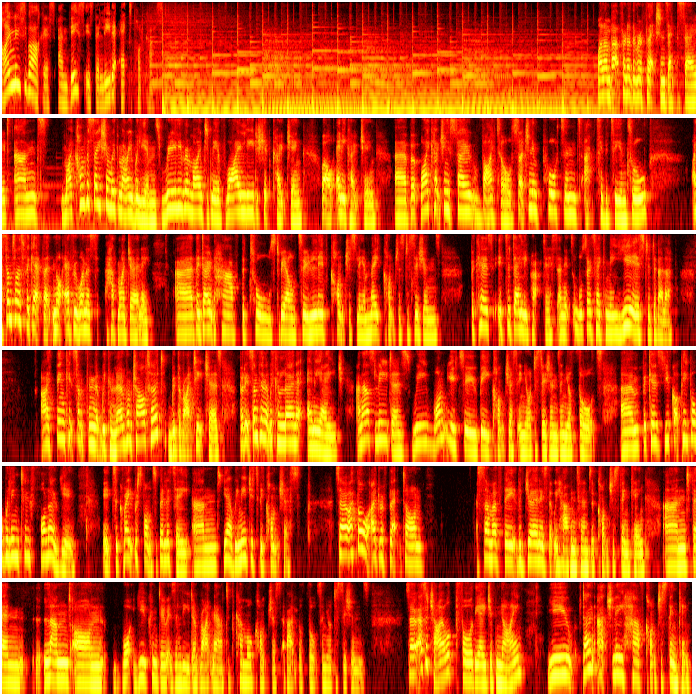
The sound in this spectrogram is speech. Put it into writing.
I'm Lucy Barkas, and this is the Leader X podcast. Well, I'm back for another Reflections episode, and my conversation with Mari Williams really reminded me of why leadership coaching, well, any coaching, uh, but why coaching is so vital, such an important activity and tool. I sometimes forget that not everyone has had my journey. Uh, they don't have the tools to be able to live consciously and make conscious decisions because it's a daily practice and it's also taken me years to develop. I think it's something that we can learn from childhood with the right teachers, but it's something that we can learn at any age. And as leaders, we want you to be conscious in your decisions and your thoughts um, because you've got people willing to follow you. It's a great responsibility. And yeah, we need you to be conscious. So I thought I'd reflect on some of the, the journeys that we have in terms of conscious thinking and then land on what you can do as a leader right now to become more conscious about your thoughts and your decisions. So, as a child before the age of nine, you don't actually have conscious thinking.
